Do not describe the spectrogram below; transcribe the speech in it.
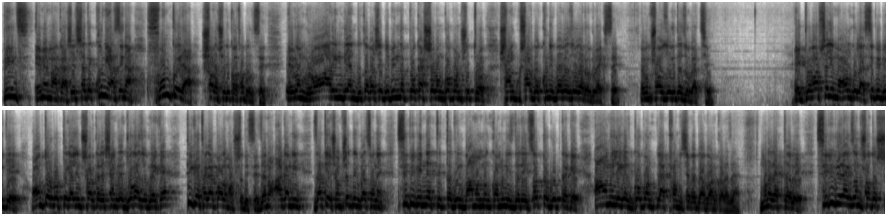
প্রিন্স এম এম আকাশ এর সাথে খুনি হাসিনা ফোন কইরা সরাসরি কথা বলছে, এবং র আর ইন্ডিয়ান দূতাবাসে বিভিন্ন প্রকাশ্য এবং গোপন সূত্র সাং- সার্বক্ষণিকভাবে যোগাযোগ রাখছে এবং সহযোগিতা যোগাচ্ছে। এই প্রভাবশালী মহলগুলা সিপিবি কে অন্তর্বর্তীকালীন সরকারের সঙ্গে যোগাযোগ রেখে টিকে থাকার পরামর্শ দিচ্ছে যেন আগামী জাতীয় সংসদ নির্বাচনে সিপিবি নেতৃত্বাধীন বাম এবং কমিউনিস্টদের এই ছোট্ট গ্রুপটাকে আওয়ামী লীগের গোপন প্ল্যাটফর্ম হিসেবে ব্যবহার করা যায়। মনে রাখতে হবে, সিপিবির একজন সদস্য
